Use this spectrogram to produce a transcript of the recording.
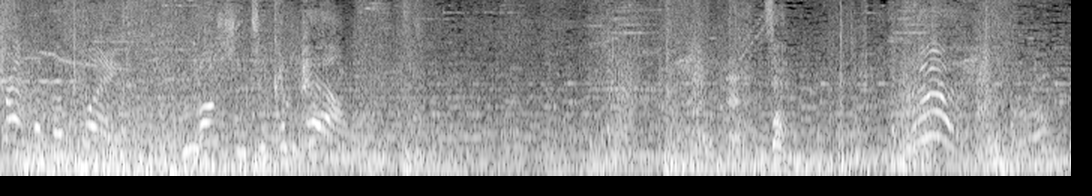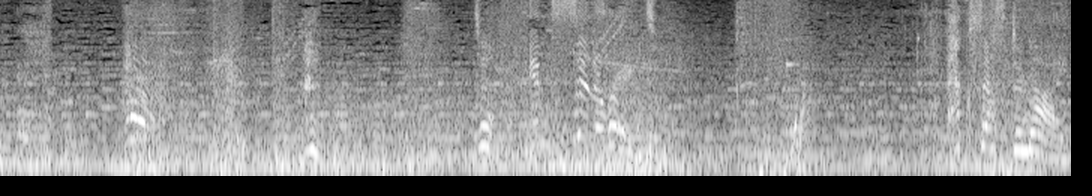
Breath of the Flame! Motion to compel! Denied.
